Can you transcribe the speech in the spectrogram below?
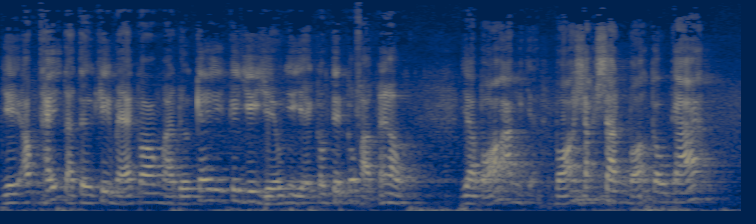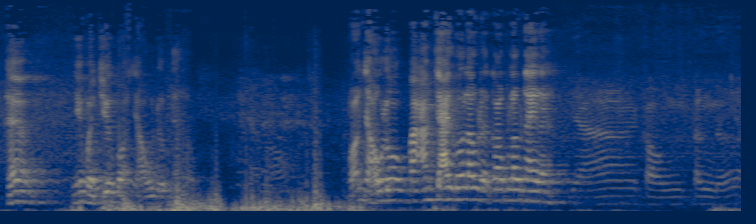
Vì ông thấy là từ khi mẹ con mà được cái cái di diệu như vậy con tin có phật phải không? Và bỏ ăn bỏ sắc sanh bỏ câu cá ha nhưng mà chưa bỏ nhậu được không? Bỏ nhậu luôn. Mà ăn chay bao lâu rồi con? Lâu nay nè dạ còn tuần nữa là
